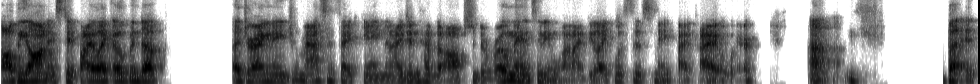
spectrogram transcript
I'll be honest, if I like opened up a Dragon Age or Mass Effect game and I didn't have the option to romance anyone, I'd be like, was this made by Bioware? Um, but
